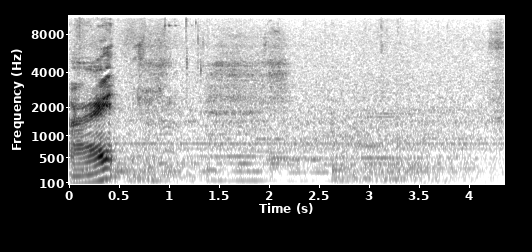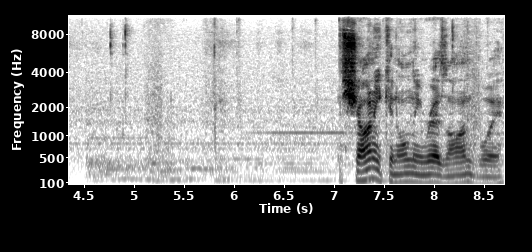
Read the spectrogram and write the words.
Alright. Shani can only res Envoy.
